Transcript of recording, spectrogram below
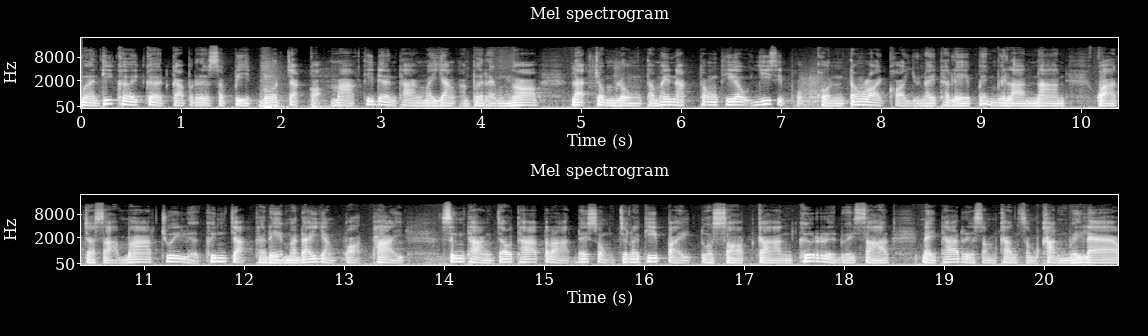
เหมือนที่เคยเกิดกับเรือสปีดโบ๊ทจากเกาะหมากที่เดินทางมายังอำเภอแหลมงอบ และจมลงทำให้นักท่องเที่ยว 26 คนต้องลอยคอยอยู่ในทะเลเป็นเวลานาน กว่าจะสามารถช่วยเหลือขึ้นจากทะเลมาได้อย่างปลอดภัย ซึ่งทางเจ้าท่าตราดได้ส่งเจ้าหน้าที่ไปตรวจสอบการขึ้นเรือโดยสารในท่าเรือสำคัญสำคัญไว้แล้ว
